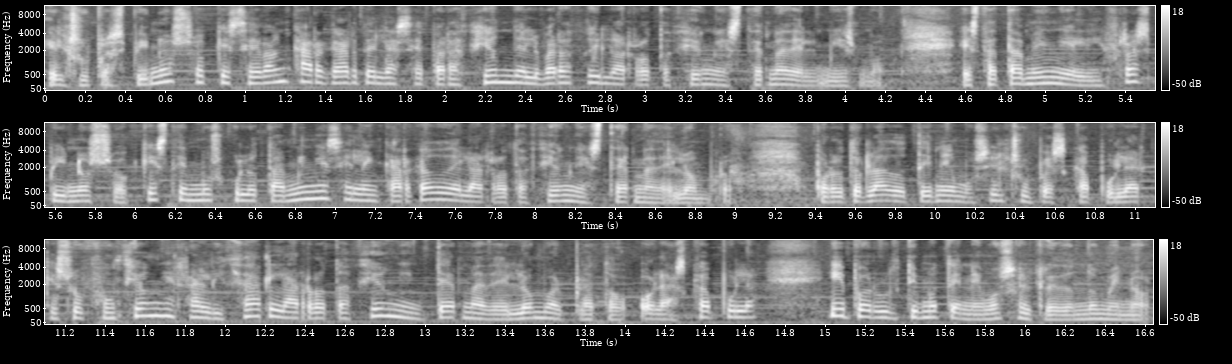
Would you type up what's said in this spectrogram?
el supraespinoso que se va a encargar de la separación del brazo y la rotación externa del mismo. Está también el infraespinoso que este músculo también es el encargado de la rotación externa del hombro. Por otro lado tenemos el subescapular que su función es realizar la rotación interna del lomo, el plato o la escápula y por último tenemos el redondo menor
